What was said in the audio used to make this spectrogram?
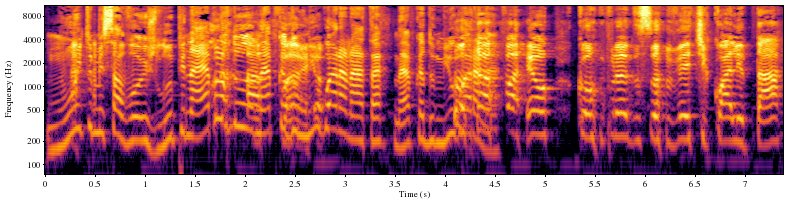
Muito me salvou o Sloop na época do, na época do. Mil Guaraná, tá? Na época do Mil O Guaraná. Rafael comprando sorvete Qualitá,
